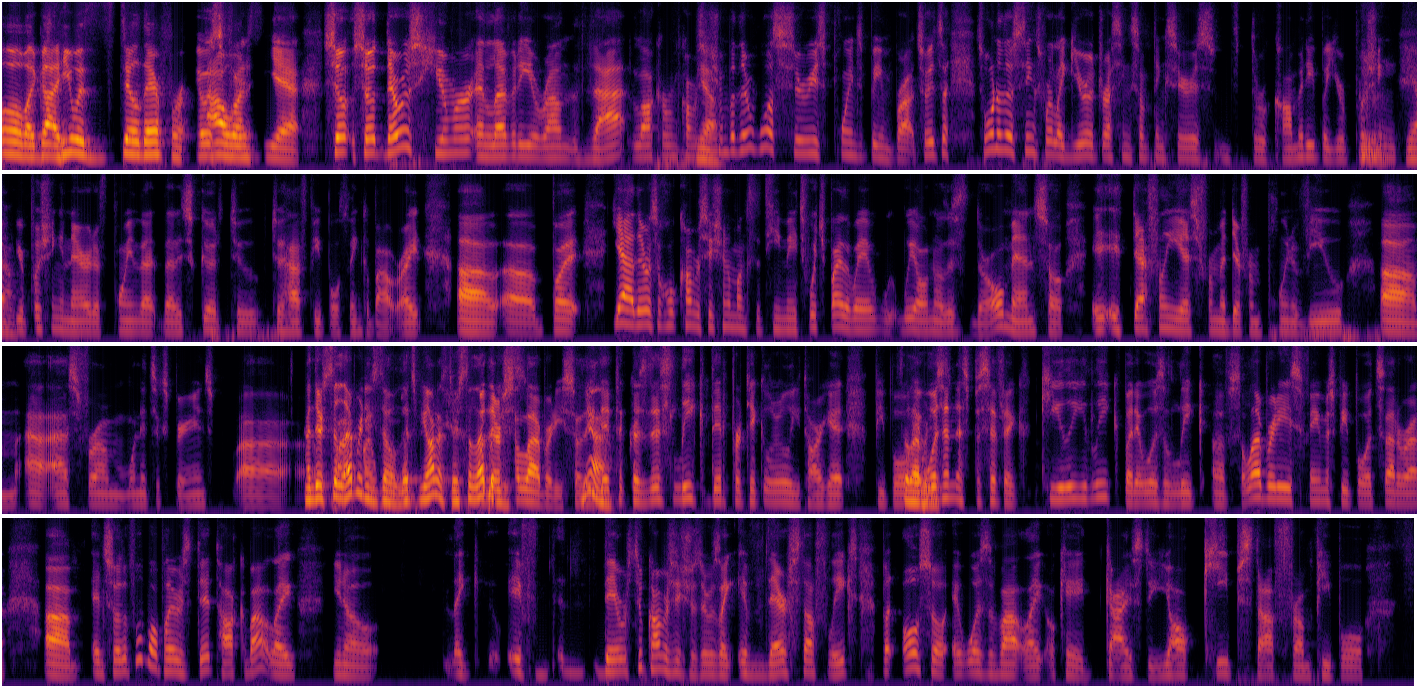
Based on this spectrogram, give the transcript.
Oh my god, he was still there for It was hours. fun. Yeah. So so there was humor and levity around that locker room conversation, but there was serious points being brought. So it's a, it's one of those things where like you're addressing something serious through comedy, but you're pushing Yeah, you're pushing a narrative point that that is good to to have people think about, right? Uh, uh, but yeah, there was a whole conversation amongst the teammates, which by the way, w- we all know this they're all men, so it, it definitely is from a different point of view, um, as from when it's experienced. Uh, and they're by- by celebrities though. Let's be honest, they're But celebrities. they're celebrities, so they Yeah. did because this leak did particularly target people. It wasn't a specific Keeley leak, but it was a leak of celebrities, famous people, etc. Um, and so the football players did talk about like you know, like if there was two conversations. There was like if their stuff leaks, but also it was about like okay, guys, do y'all keep stuff from people?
